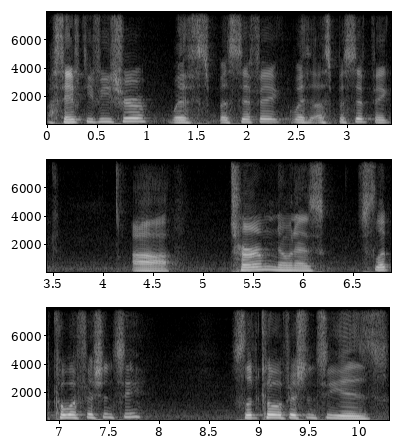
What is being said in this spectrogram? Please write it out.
a safety feature with specific with a specific uh, term known as slip coefficiency. Slip coefficiency is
